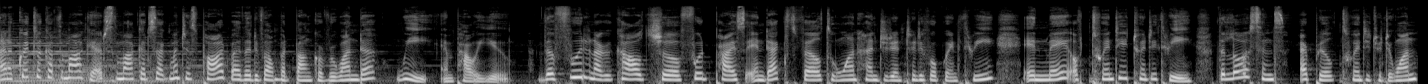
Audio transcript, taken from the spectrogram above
And a quick look at the markets. The market segment is powered by the Development Bank of Rwanda. We empower you. The Food and Agriculture Food Price Index fell to 124.3 in May of 2023, the lowest since April 2021,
